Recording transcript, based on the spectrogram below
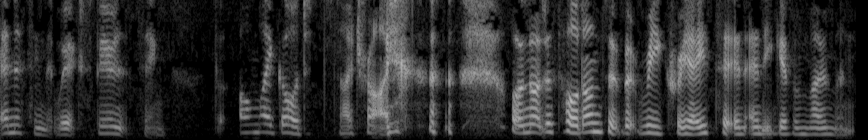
anything that we're experiencing. Oh my God, did I try? or not just hold on to it, but recreate it in any given moment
